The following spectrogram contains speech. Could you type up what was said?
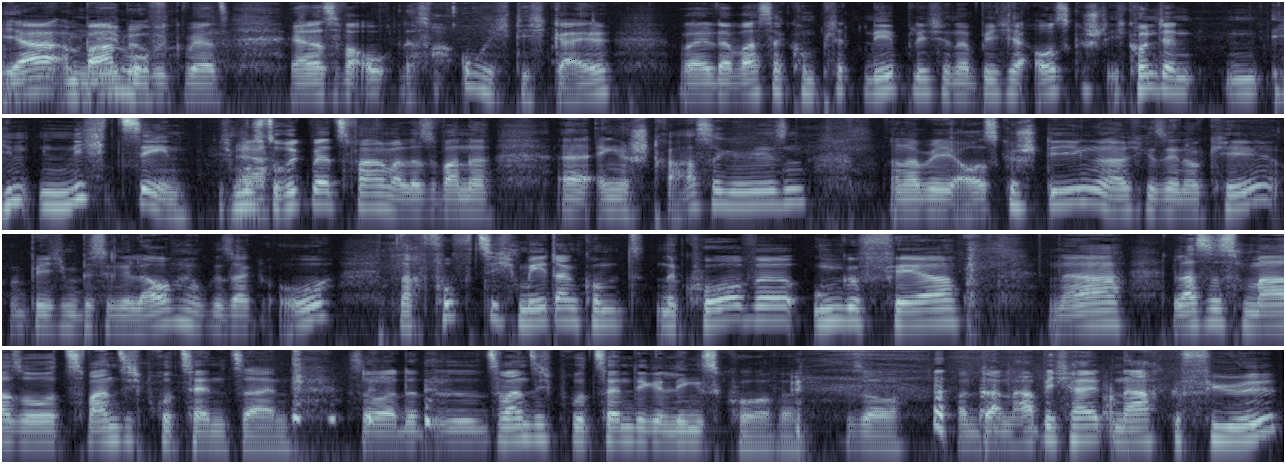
Ja, am Bahnhof. rückwärts. Ja, das war, auch, das war auch richtig geil, weil da war es ja komplett neblig und da bin ich ja ausgestiegen. Ich konnte ja hinten nichts sehen. Ich musste Ja. rückwärts fahren, weil das war eine äh, enge Straße gewesen. Dann bin ich ausgestiegen und habe ich gesehen, okay, bin ich ein bisschen gelaufen, habe gesagt, oh, nach 50 Metern kommt eine Kurve ungefähr, na, lass es mal so 20 Prozent sein. So, eine 20-prozentige Linkskurve. So. Und dann habe ich halt nach Gefühl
